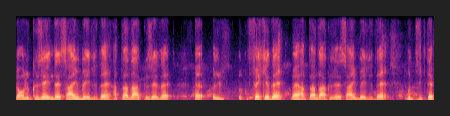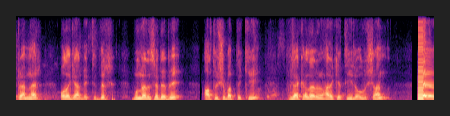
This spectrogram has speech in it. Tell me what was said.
ve onun kuzeyinde Sayınbeyli'de hatta daha kuzeyde e, Fekke'de ve hatta daha kuzeyde Sayınbeyli'de bu tip depremler ola gelmektedir. Bunların sebebi 6 Şubat'taki plakaların hareketiyle oluşan e,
